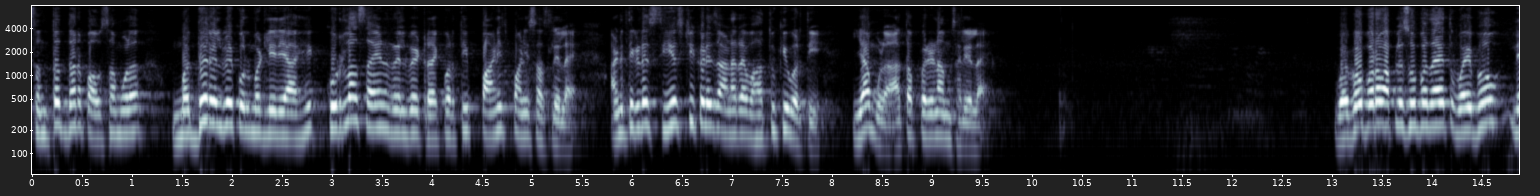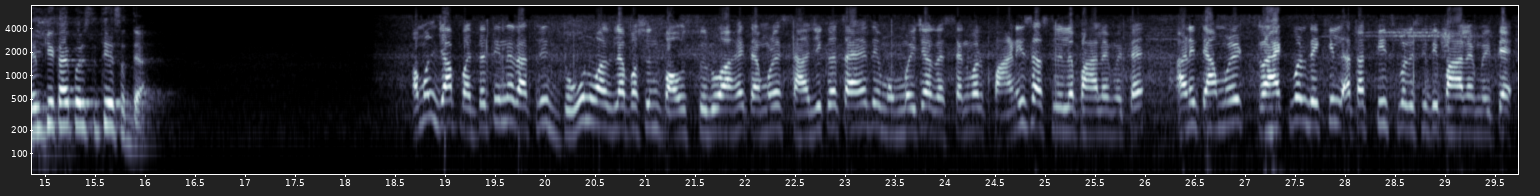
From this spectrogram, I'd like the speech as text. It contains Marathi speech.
संततधार पावसामुळं मध्य रेल्वे कोलमडलेली आहे. कुर्ला सायन रेल्वे ट्रॅकवरती पाणीच पाणी साचलेलं आहे. आणि तिकडे सीएसटी कडे जाणाऱ्या वाहतुकीवरती यामुळं आता परिणाम झालेला आहे. वैभव परब आपल्यासोबत आहेत. वैभव नेमकी काय परिस्थिती आहे सध्या? अमोल ज्या पद्धतीने रात्री दोन वाजल्यापासून पाऊस सुरू आहे त्यामुळे साहजिकच आहे ते मुंबईच्या रस्त्यांवर पाणी साचलेलं पाहायला मिळत आहे आणि त्यामुळे ट्रॅकवर देखील आता तीच परिस्थिती पाहायला मिळते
